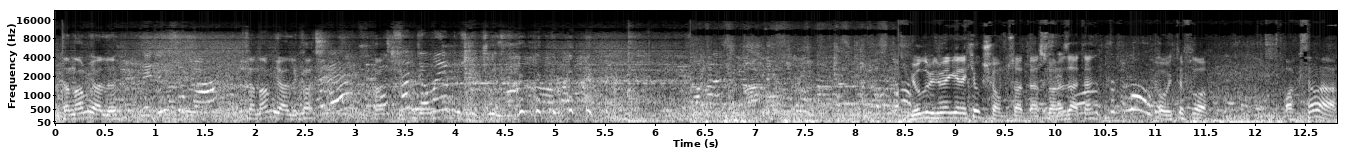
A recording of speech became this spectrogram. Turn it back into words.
Bir tane daha geldi? Dedim sana. Bir tane daha geldi? Kaç? Kaç? Baksana cama yapıştı çünkü. Yolu bilmeye gerek yok şu an bu saatten sonra zaten. With the flow. Baksana.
